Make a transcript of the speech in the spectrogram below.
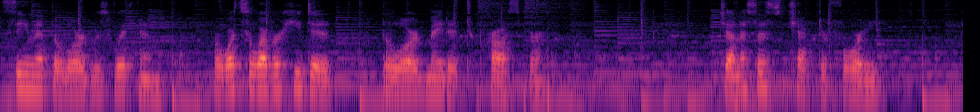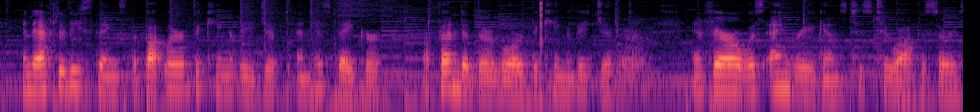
seeing that the Lord was with him. For whatsoever he did, the Lord made it to prosper. Genesis chapter 40. And after these things, the butler of the king of Egypt and his baker offended their lord, the king of Egypt. And Pharaoh was angry against his two officers,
